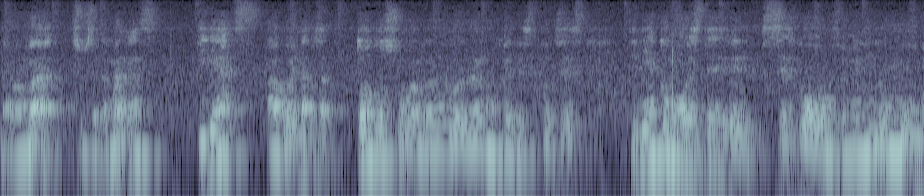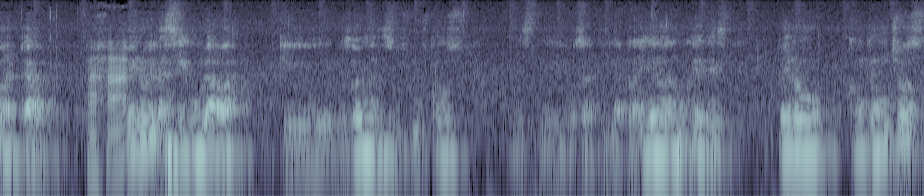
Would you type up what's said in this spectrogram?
la mamá, sus hermanas, tías, abuelas, o sea, todos su alrededor eran mujeres. Entonces tenía como este sesgo femenino muy marcado. Pero él aseguraba que pues, obviamente sus gustos este, o sea, le atraían a las mujeres pero como que muchos,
